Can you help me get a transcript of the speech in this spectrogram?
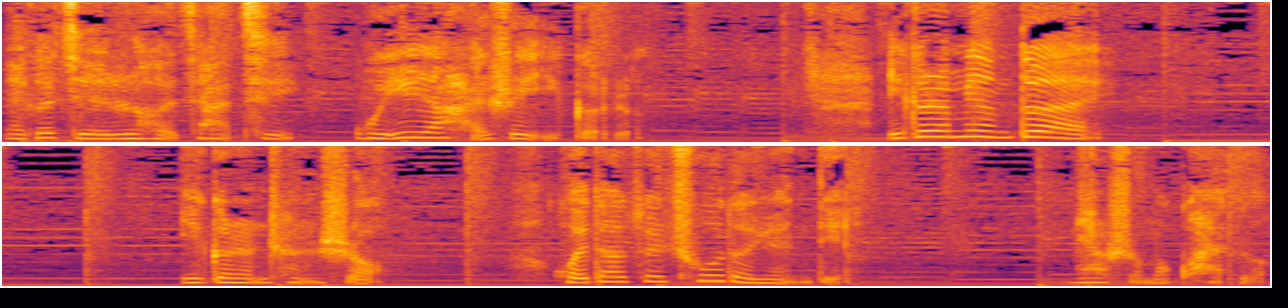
每个节日和假期，我依然还是一个人，一个人面对，一个人承受。回到最初的原点，没有什么快乐，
